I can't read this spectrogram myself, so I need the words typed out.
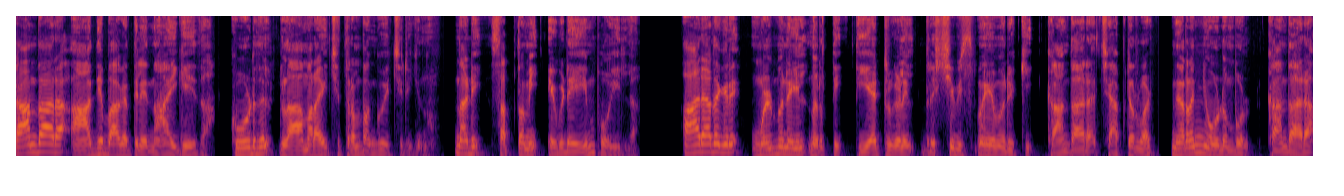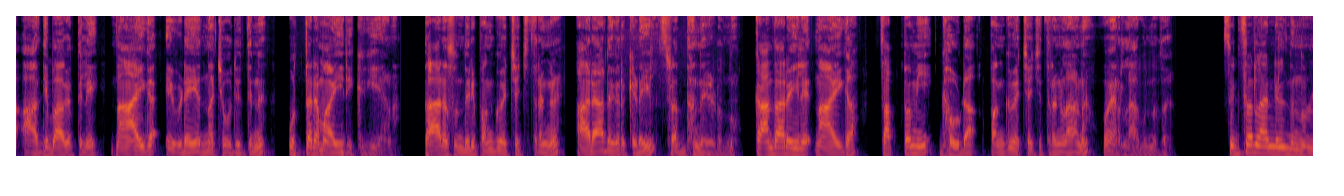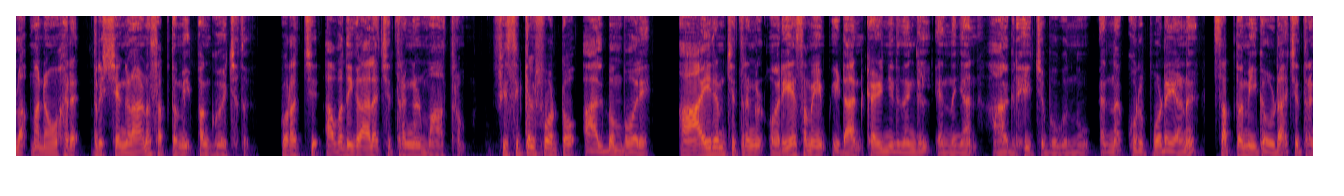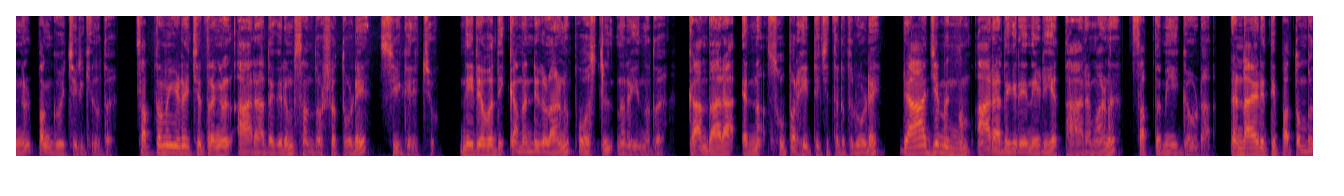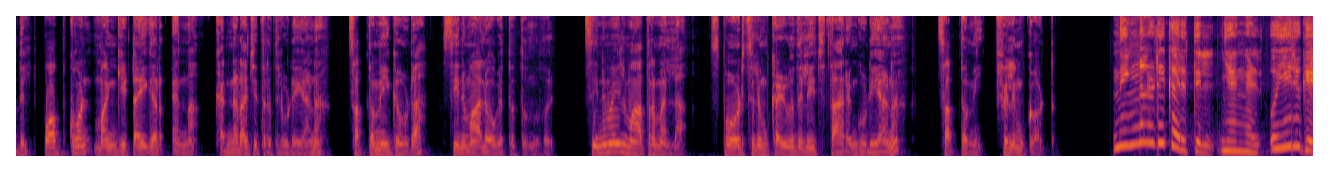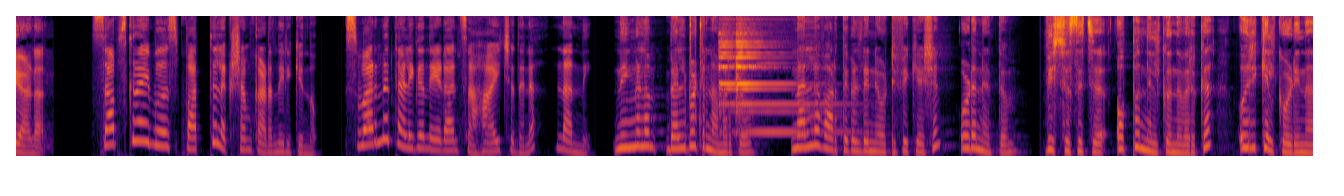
കാന്താര ആദ്യ ഭാഗത്തിലെ നായിക ഇതാ കൂടുതൽ ഗ്ലാമറായി ചിത്രം പങ്കുവച്ചിരിക്കുന്നു. നടി സപ്തമി എവിടെയും പോയില്ല. ആരാധകരെ മുൾമുനയിൽ നിർത്തി തിയേറ്ററുകളിൽ ദൃശ്യവിസ്മയമൊരുക്കി കാന്താര ചാപ്റ്റർ വൺ നിറഞ്ഞോടുമ്പോൾ കാന്താര ആദ്യ ഭാഗത്തിലെ നായിക എവിടെയെന്ന ചോദ്യത്തിന് ഉത്തരമായിരിക്കുകയാണ്. താരസുന്ദരി പങ്കുവച്ച ചിത്രങ്ങൾ ആരാധകർക്കിടയിൽ ശ്രദ്ധ നേടുന്നു. കാന്താരയിലെ നായിക സപ്തമി ഗൌഡ പങ്കുവച്ച ചിത്രങ്ങളാണ് വൈറലാകുന്നത്. സ്വിറ്റ്സർലാൻഡിൽ നിന്നുള്ള മനോഹര ദൃശ്യങ്ങളാണ് സപ്തമി പങ്കുവച്ചത്. കുറച്ച് അവധികാല ചിത്രങ്ങൾ മാത്രം. ഫിസിക്കൽ ഫോട്ടോ ആൽബം പോലെ ആയിരം ചിത്രങ്ങൾ ഒരേ സമയം ഇടാൻ കഴിഞ്ഞിരുന്നെങ്കിൽ എന്ന് ഞാൻ ആഗ്രഹിച്ചു പോകുന്നു എന്ന കുറിപ്പോടെയാണ് സപ്തമി ഗൗഡ ചിത്രങ്ങൾ പങ്കുവച്ചിരിക്കുന്നത്. സപ്തമിയുടെ ചിത്രങ്ങൾ ആരാധകരും സന്തോഷത്തോടെ സ്വീകരിച്ചു. നിരവധി കമന്റുകളാണ് പോസ്റ്റിൽ നിറയുന്നത്. കാന്താര എന്ന സൂപ്പർ ഹിറ്റ് ചിത്രത്തിലൂടെ രാജ്യമെങ്ങും ആരാധകരെ നേടിയ താരമാണ് സപ്തമി ഗൗഡ. രണ്ടായിരത്തി പത്തൊമ്പതിൽ പോപ്കോൺ മങ്കി ടൈഗർ എന്ന കന്നഡ ചിത്രത്തിലൂടെയാണ് സപ്തമി ഗൗഡ സിനിമാ ലോകത്തെത്തുന്നത്. സിനിമയിൽ മാത്രമല്ല സ്പോർട്സിലും കഴിവ് തെളിയിച്ച താരം കൂടിയാണ് സപ്തമി ഫിലിം കോട്ട് നിങ്ങളുടെ കരുത്തിൽ ഞങ്ങൾ ഉയരുകയാണ്. സബ്സ്ക്രൈബേഴ്സ് പത്ത് ലക്ഷം കടന്നിരിക്കുന്നു. സ്വർണ തളിക നേടാൻ സഹായിച്ചതിന് നന്ദി. നിങ്ങളും ബെൽബട്ടൺ അമർത്തോ. നല്ല വാർത്തകളുടെ നോട്ടിഫിക്കേഷൻ ഉടനെത്തും. വിശ്വസിച്ച് ഒപ്പം നിൽക്കുന്നവർക്ക് ഒരിക്കൽ കൂടി നന്ദി.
